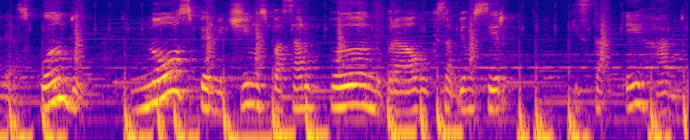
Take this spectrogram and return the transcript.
aliás, quando nos permitimos passar o pano para algo que sabemos ser que está errado.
